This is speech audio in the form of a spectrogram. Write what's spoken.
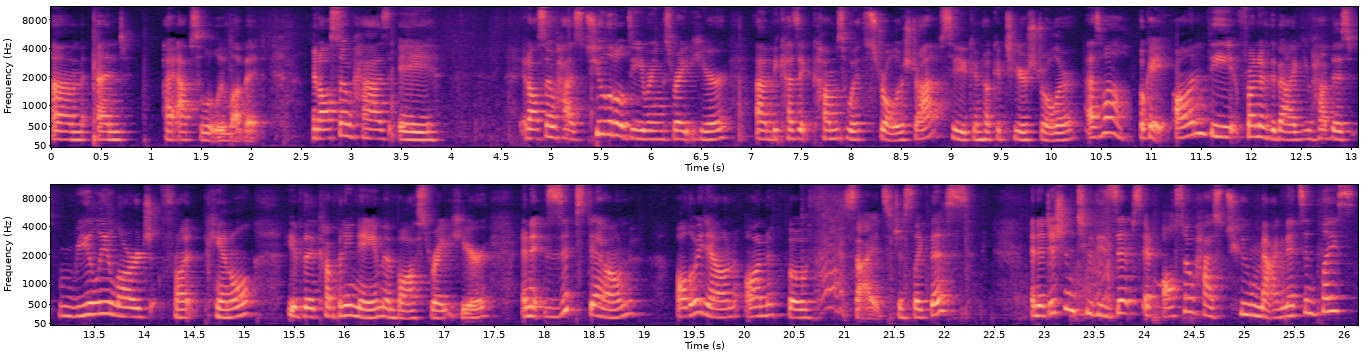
Um, and I absolutely love it. It also has a it also has two little D-rings right here um, because it comes with stroller straps so you can hook it to your stroller as well. Okay, on the front of the bag you have this really large front panel. You have the company name embossed right here and it zips down all the way down on both sides just like this. In addition to the zips, it also has two magnets in place.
